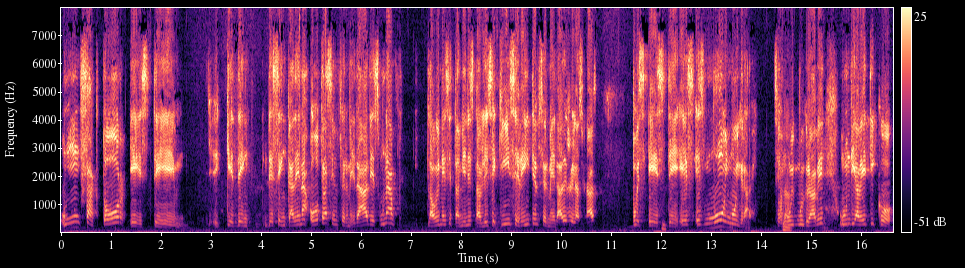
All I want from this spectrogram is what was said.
un factor este que desencadena otras enfermedades, una la OMS también establece 15, 20 enfermedades relacionadas, pues este es, es muy muy grave sea muy muy grave. Un diabético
